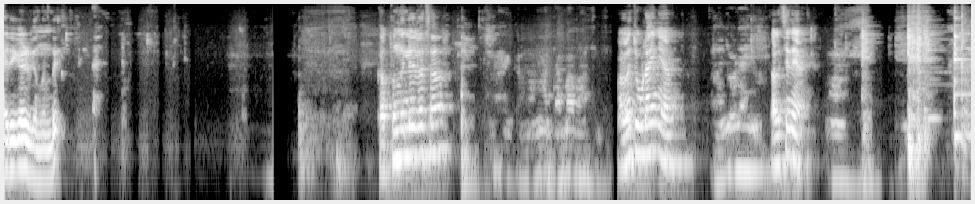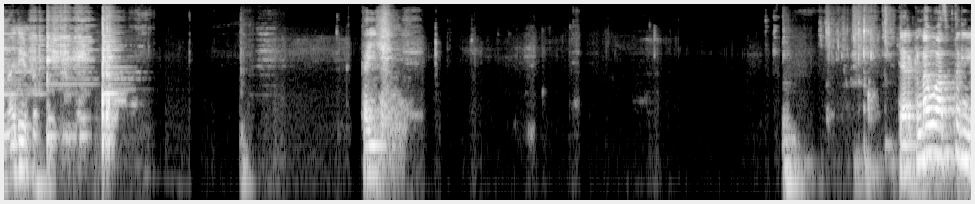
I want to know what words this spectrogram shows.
അരി കഴുകുന്നുണ്ട്. കത്തുന്നില്ലല്ലോ സാർ വെള്ളം ചൂടായിനാ തളിച്ചനെയാ അരി കിട്ടും കൈ. തിരക്കുണ്ടാവും ഹോസ്പിറ്റലിൽ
